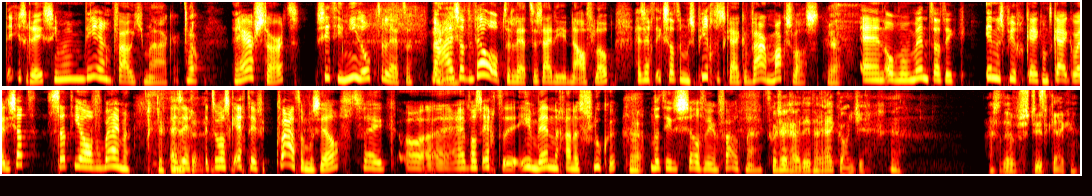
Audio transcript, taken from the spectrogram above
Deze race zien we hem weer een foutje maken. Ja. Herstart zit hij niet op te letten. Nou, Nee. hij zat wel op te letten, zei hij in de afloop. Hij zegt, ik zat in mijn spiegel te kijken waar Max was. ja. En op het moment dat ik in de spiegel keek om te kijken waar hij zat, zat hij al voorbij me. Hij zegt, toen was ik echt even kwaad op mezelf. Toen zei ik, oh, hij was echt eh, inwendig aan het vloeken. Ja. Omdat hij dus zelf weer een fout maakt. Ik zou zeggen, hij deed een rijkoontje. Ja. Hij zat even op stuur te kijken.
